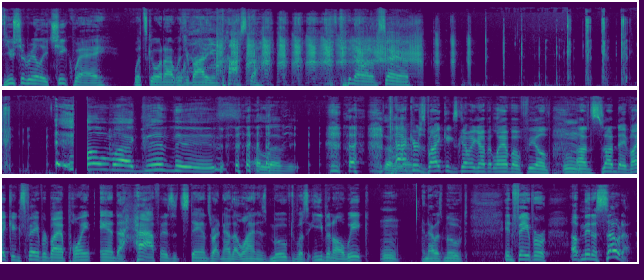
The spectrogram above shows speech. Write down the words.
You should really Chikwe what's going on with your body and pasta. You know what I'm saying. Oh my goodness, I love it. I love Packers. Vikings coming up at Lambeau Field Mm. on Sunday. Vikings favored by a point and a half as it stands right now. That line is moved, was even all week, Mm. and that was moved in favor of Minnesota.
